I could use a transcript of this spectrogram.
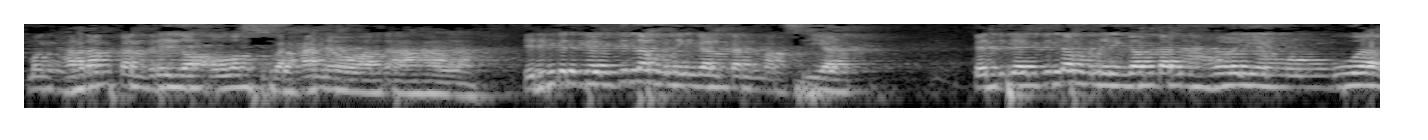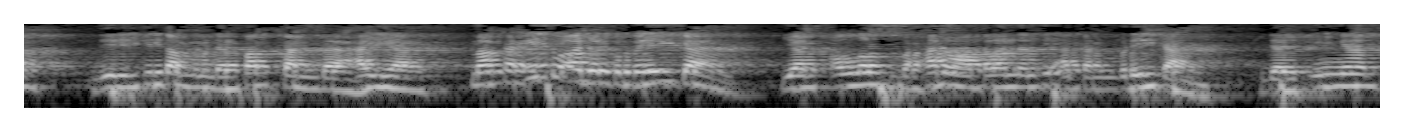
mengharapkan ridha Allah Subhanahu wa taala. Jadi ketika kita meninggalkan maksiat, Ketika kita meninggalkan hal yang membuat diri kita mendapatkan bahaya, maka itu ada kebaikan yang Allah Subhanahu wa taala nanti akan berikan. Dan ingat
